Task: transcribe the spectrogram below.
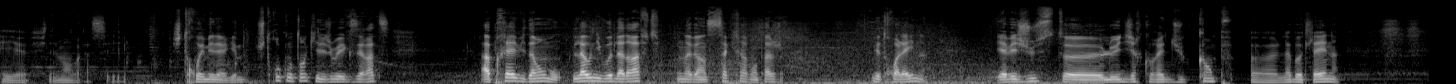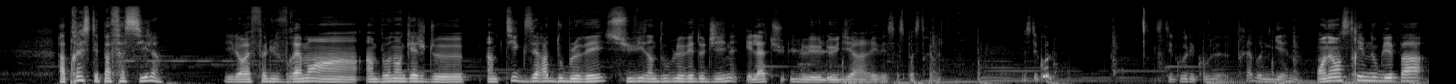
Et euh, finalement, voilà, c'est. J'ai trop aimé la game. Je suis trop content qu'il ait joué avec. Après, évidemment, bon, là au niveau de la draft, on avait un sacré avantage. Les trois lanes. Il y avait juste euh, le Idir qui aurait dû camp euh, la bot lane. Après, c'était pas facile. Il aurait fallu vraiment un, bon engage de. Un petit Xerath W suivi d'un W de Jin. Et là, tu, le, le Udyr arrive et ça se passe très bien. C'était cool. C'était cool et cool. Très bonne game. On est en stream, n'oubliez pas,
